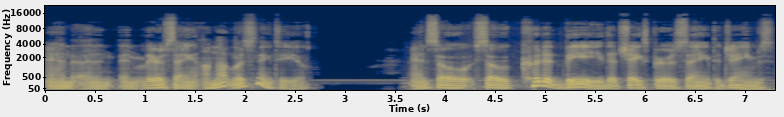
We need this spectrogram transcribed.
And and and Lear's saying, "I'm not listening to you." And so so could it be that Shakespeare is saying to James,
